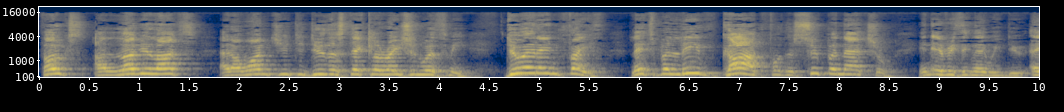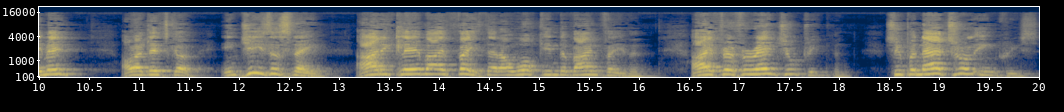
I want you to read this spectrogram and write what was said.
Folks, I love you lots and I want you to do this declaration with me. Do it in faith. Let's believe God for the supernatural in everything that we do. Amen. All right, let's go. In Jesus' name, I declare by faith that I walk in divine favor. I have preferential treatment, supernatural increase,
